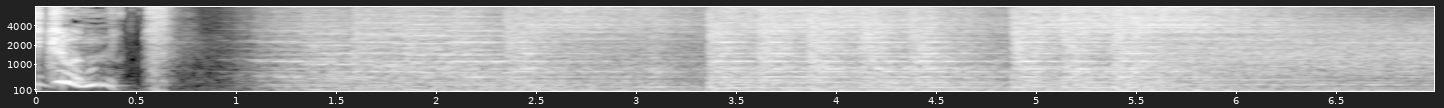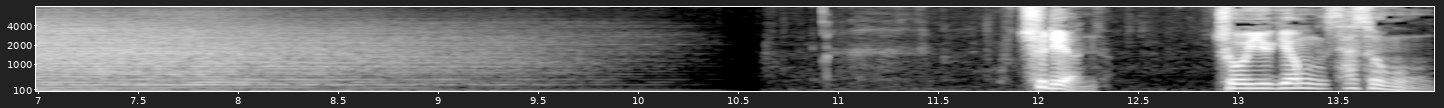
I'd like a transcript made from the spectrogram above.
이런... 출연 조유경 사성웅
